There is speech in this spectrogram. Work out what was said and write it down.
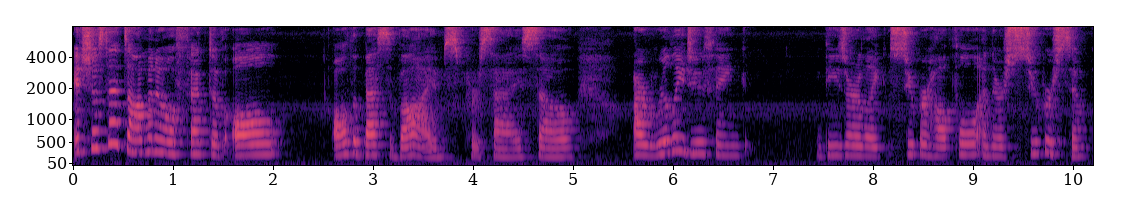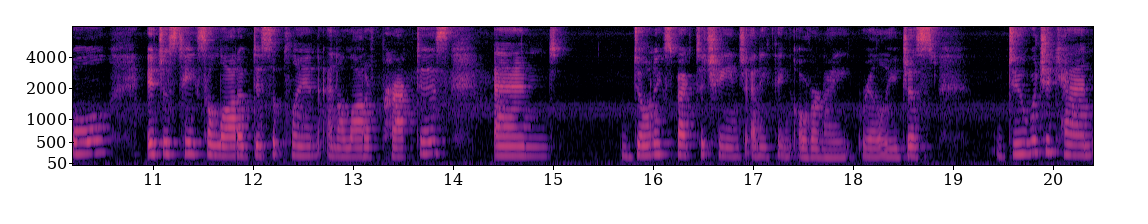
It's just that domino effect of all all the best vibes per se. So i really do think these are like super helpful and they're super simple. It just takes a lot of discipline and a lot of practice and don't expect to change anything overnight really. Just do what you can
